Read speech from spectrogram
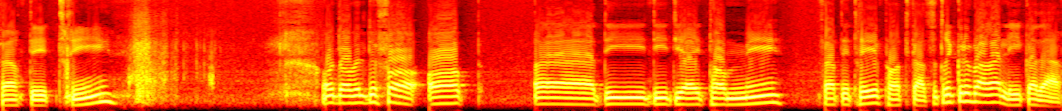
43 Og da vil du få opp uh, DJ Tommy 43 podkast. Så trykker du bare 'liker' der.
